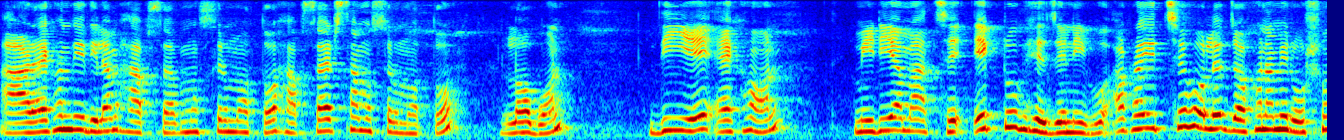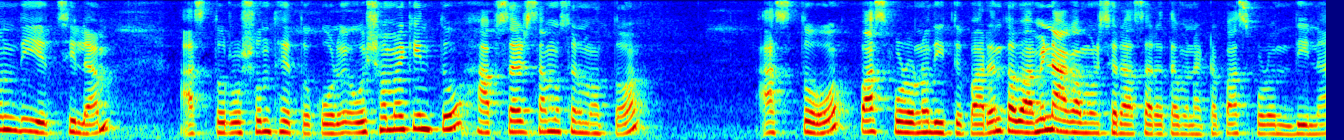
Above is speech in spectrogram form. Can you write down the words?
আর এখন দিয়ে দিলাম হাফ চামচের মতো, হাফ সাইড চামচের মতো লবণ। দিয়ে এখন মিডিয়াম আছে, একটু ভেজে নিব। আপনার ইচ্ছে হলে যখন আমি রসুন দিয়েছিলাম, আস্ত রসুন থেতো করে, ওই সময় কিন্তু হাফ সাইড চামচের মতো আস্ত পাঁচফোড়নও দিতে পারেন। তবে আমি নাগামরিচের আচারে তেমন একটা পাঁচফোড়ন দিই না,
